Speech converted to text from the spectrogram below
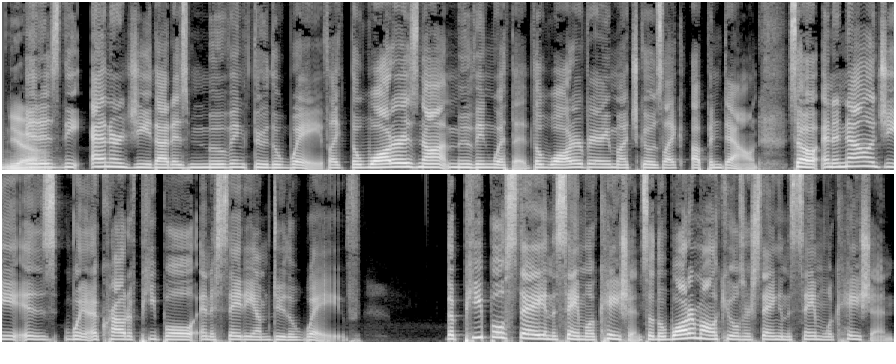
Yeah. It is the energy that is moving through the wave. Like the water is not moving with it. The water very much goes like up and down. So, an analogy is when a crowd of people in a stadium do the wave. The people stay in the same location. So, the water molecules are staying in the same location,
